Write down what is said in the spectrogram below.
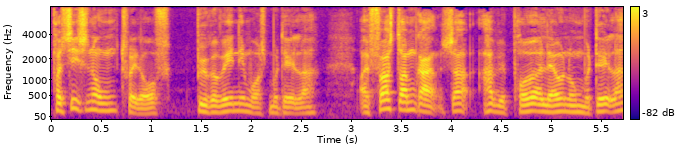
præcis sådan nogle trade-off bygger vi ind i vores modeller. Og i første omgang, så har vi prøvet at lave nogle modeller,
